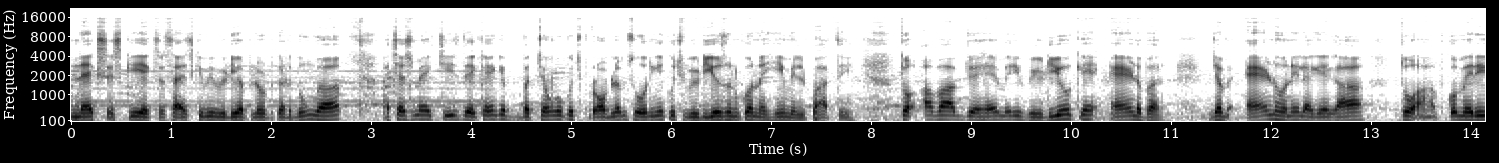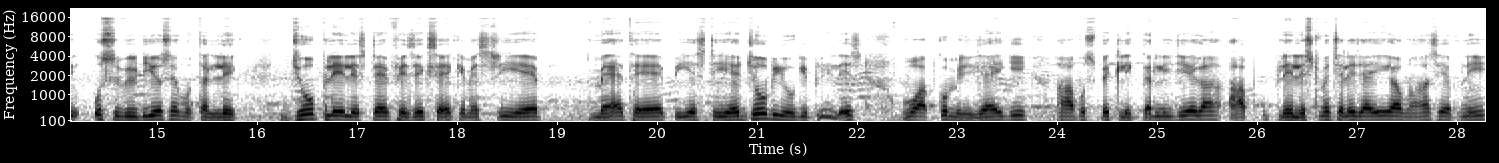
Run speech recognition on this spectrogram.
नेक्स्ट इसकी एक्सरसाइज की भी वीडियो अपलोड कर दूँगा। अच्छा इसमें एक चीज़ देखें कि बच्चों को कुछ प्रॉब्लम्स हो रही हैं, कुछ वीडियोस उनको नहीं मिल पाती। तो अब आप जो है मेरी वीडियो के एंड पर, जब एंड होने लगेगा तो आपको मेरी उस वीडियो से मुतलक जो प्ले है फ़िज़िक्स है केमिस्ट्री है मैथ है पीएसटी है जो भी होगी प्लेलिस्ट वो आपको मिल जाएगी। आप उस पर क्लिक कर लीजिएगा आप प्लेलिस्ट में चले जाइएगा। वहाँ से अपनी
